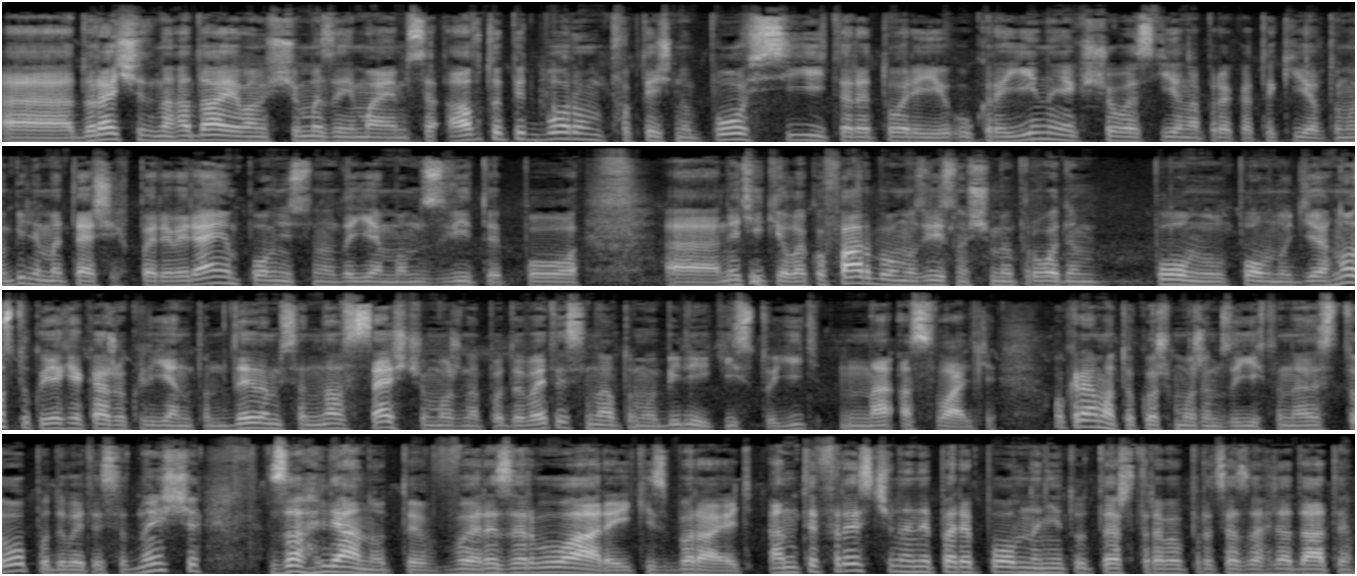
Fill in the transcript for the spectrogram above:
Е, До речі, нагадаю вам, що ми займаємося автопідбором фактично по всій території України. Якщо у вас є, наприклад, такі автомобілі, ми теж їх перевіряємо, повністю надаємо вам звіти по е, не тільки лакофарбовому. Звісно, що ми проводимо повну повну діагностику. Як я кажу клієнтам, дивимося на все, що можна подивитися на автомобілі, який стоїть на асфальті. Окремо також можемо заїхати на СТО, подивитися нижче, заглянути в резервуари, які збирають антифриз, чи вони не переповнені. Тут теж треба про це заглядати.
